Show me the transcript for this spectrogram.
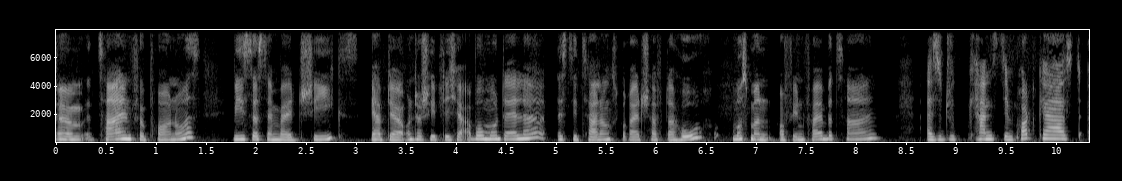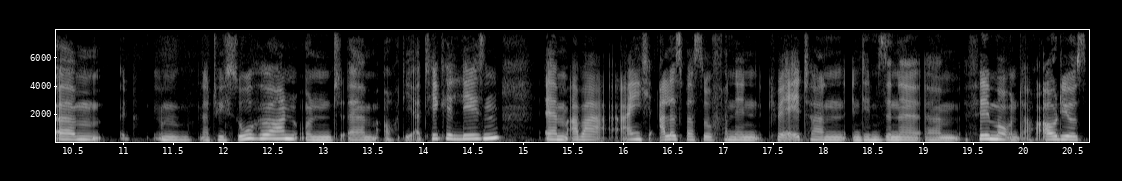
ähm, zahlen für Pornos. Wie ist das denn bei Cheeks? Ihr habt ja unterschiedliche Abo-Modelle. Ist die Zahlungsbereitschaft da hoch? Muss man auf jeden Fall bezahlen? Also du kannst den Podcast ähm, natürlich so hören und ähm, auch die Artikel lesen. Ähm, aber eigentlich alles, was so von den Creatoren in dem Sinne ähm, Filme und auch Audios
